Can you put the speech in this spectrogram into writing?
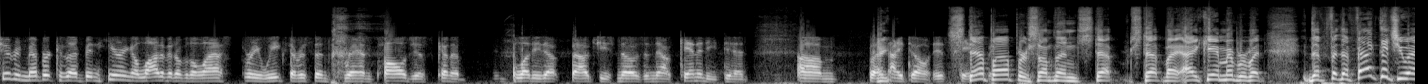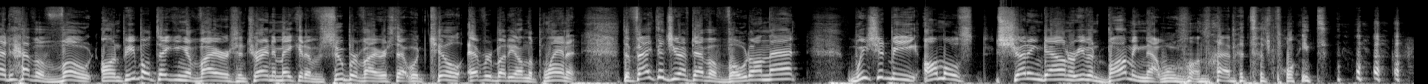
should remember because I've been hearing a lot of it over the last three weeks, ever since Rand Paul just kind of bloodied up Fauci's nose, and now Kennedy did. Um, but I, I don't. It's step up or something. Step step by. I can't remember, but the the fact that you had to have a vote on people taking a virus and trying to make it a super virus that would kill everybody on the planet. The fact that you have to have a vote on that, we should be almost shutting down or even bombing that Wuhan lab at this point.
